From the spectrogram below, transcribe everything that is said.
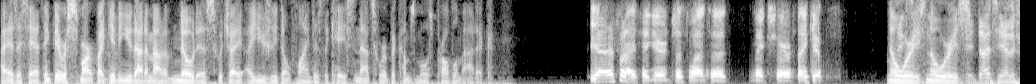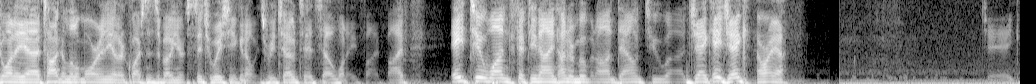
as I say, I think they were smart by giving you that amount of notice, which I, I usually don't find is the case, and that's where it becomes most problematic. Yeah, that's what I figured. Just wanted to make sure. Thank you. No Thanks, worries, no worries. That's it. If you want to uh, talk a little more, any other questions about your situation, you can always reach out to it's uh, one eight five five eight two one fifty nine hundred. Moving on down to uh, Jake. Hey, Jake, how are you? Jake,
